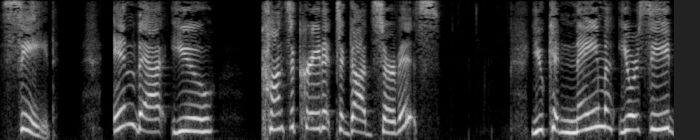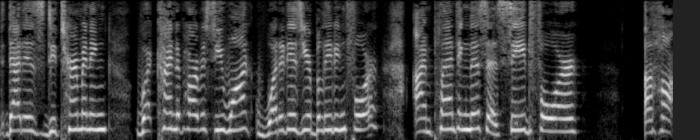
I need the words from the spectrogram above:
seed. In that you consecrate it to God's service. You can name your seed that is determining what kind of harvest you want, what it is you're believing for. I'm planting this as seed for a, ho-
